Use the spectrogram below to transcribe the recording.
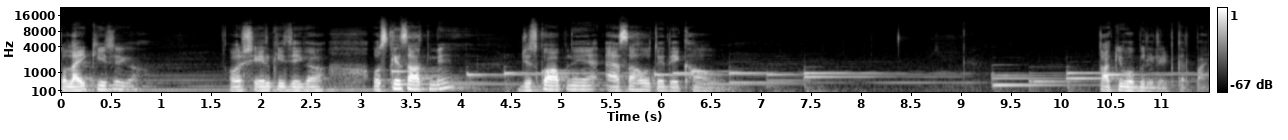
तो लाइक कीजिएगा और शेयर कीजिएगा। उसके साथ में जिसको आपने ऐसा होते देखा हो, ताकि वो भी रिलेट कर पाए।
